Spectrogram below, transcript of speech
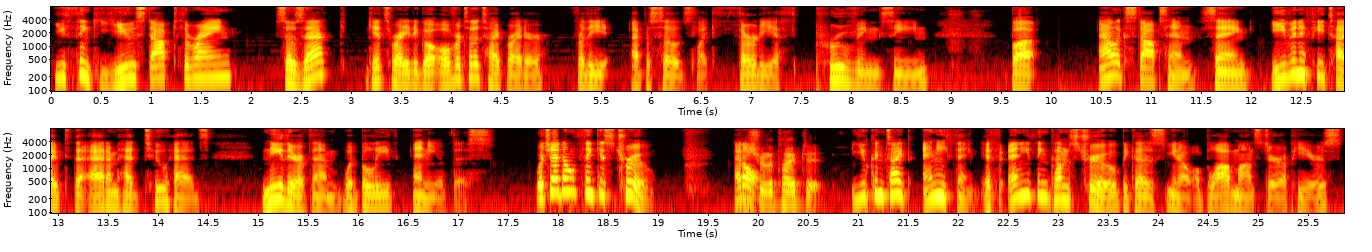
You think you stopped the rain? So Zach gets ready to go over to the typewriter for the episode's like 30th proving scene, but Alex stops him, saying even if he typed that Adam had two heads, neither of them would believe any of this. Which I don't think is true. At all Should have typed it. you can type anything. If anything comes true because, you know, a blob monster appears,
